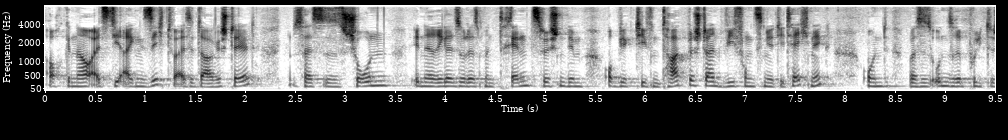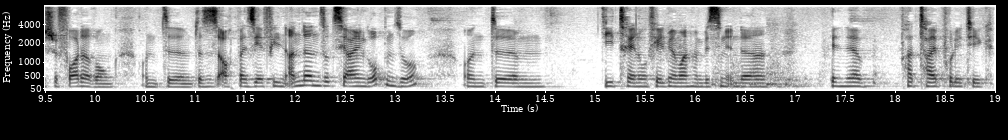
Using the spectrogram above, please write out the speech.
auch genau als die eigene Sichtweise dargestellt. Das heißt, es ist schon in der Regel so, dass man trennt zwischen dem objektiven Tatbestand, wie funktioniert die Technik und was ist unsere politische Forderung. Und äh, das ist auch bei sehr vielen anderen sozialen Gruppen so. Und ähm, die Trennung fehlt mir manchmal ein bisschen in der, in der Parteipolitik.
